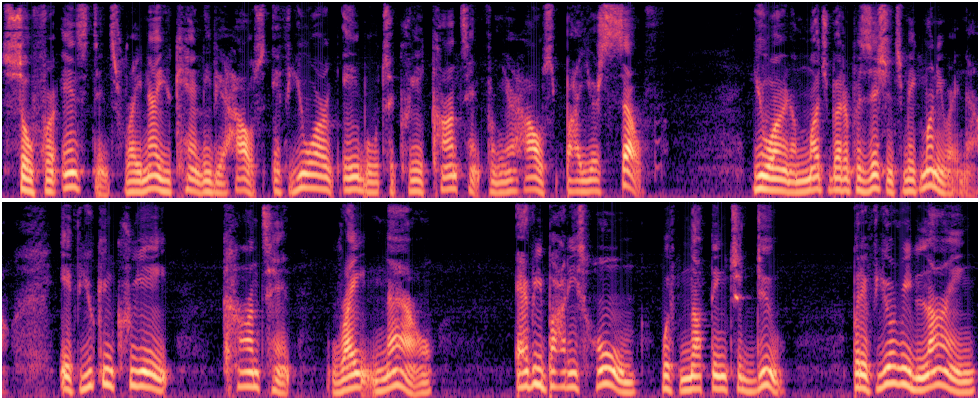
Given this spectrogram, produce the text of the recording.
So for instance, right now you can't leave your house. If you are able to create content from your house by yourself, you are in a much better position to make money right now. If you can create content right now, everybody's home with nothing to do. But if you're relying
